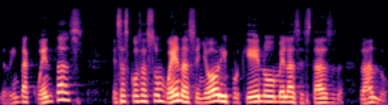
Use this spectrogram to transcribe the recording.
me rinda cuentas. Esas cosas son buenas, Señor, ¿y por qué no me las estás dando?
